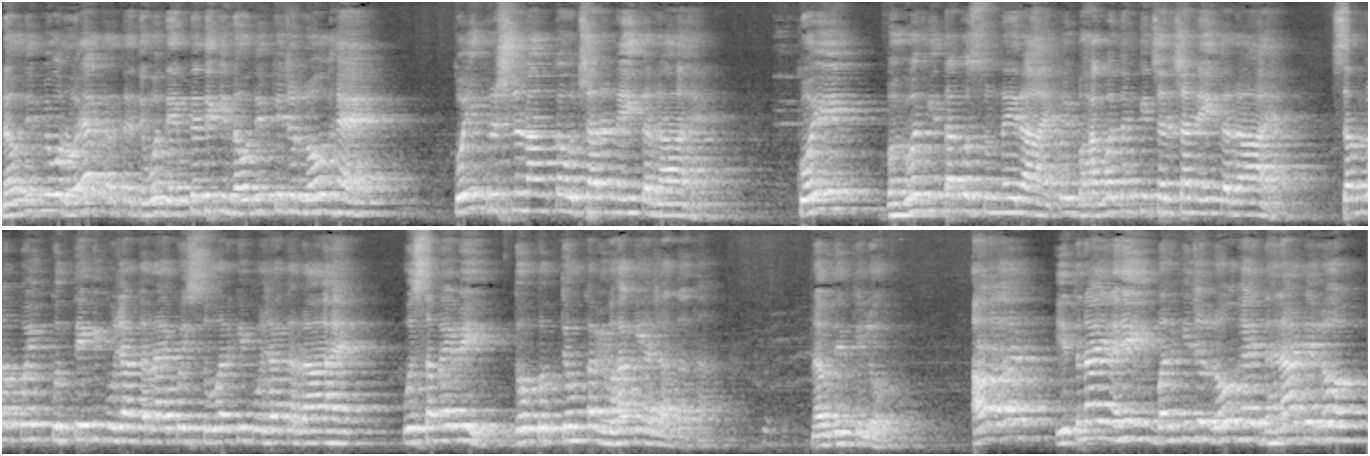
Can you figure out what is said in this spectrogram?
नवद्वीप में वो रोया करते थे, वो देखते थे कि नवद्वीप के जो लोग हैं कोई कृष्ण नाम का उच्चारण नहीं कर रहा है। कोई भगवत गीता को सुन नहीं रहा है। कोई भागवतम की चर्चा नहीं कर रहा है। सब लोग कोई कुत्ते की पूजा कर रहा है, कोई सुअर की पूजा कर रहा है। उस समय भी दो कुत्तों का विवाह किया जाता था नवद्वीप के लोग। और इतना ही नहीं, बल्कि जो लोग हैं, धनाढ़ लोग,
